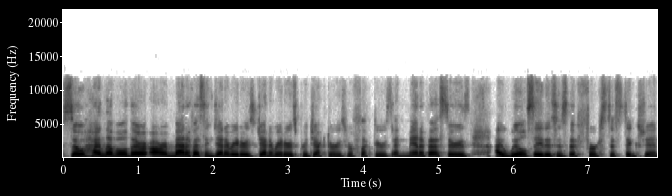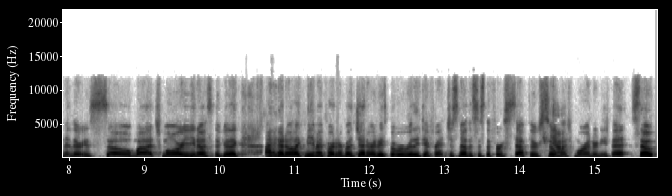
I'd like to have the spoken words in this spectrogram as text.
So, high level, there are manifesting generators, generators, projectors, reflectors, and manifestors. I will say this is the first distinction. There is so much more, you know. So, if you're like, I don't know, like me and my partner are both generators, but we're really different, just know this is the first step. There's so yeah. much more underneath it. So,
